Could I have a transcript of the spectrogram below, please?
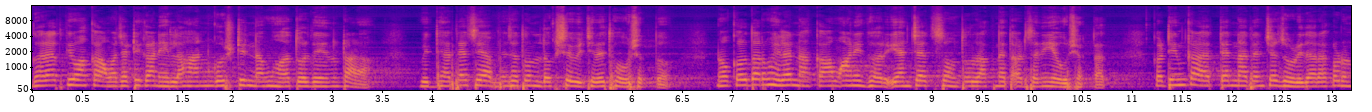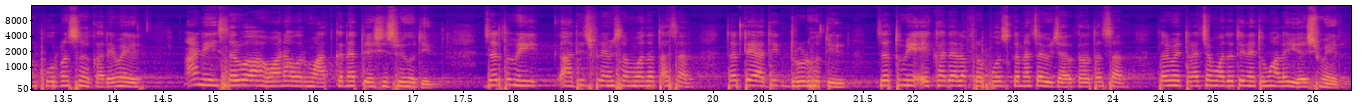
घरात किंवा कामाच्या ठिकाणी लहान गोष्टींना महत्त्व देणं टाळा. विद्यार्थ्याचे अभ्यासातून लक्ष विचलित होऊ शकतं. नोकरदार महिलांना काम आणि घर यांच्यात समतोल राखण्यात अडचणी येऊ शकतात. कठीण काळात त्यांना त्यांच्या जोडीदाराकडून पूर्ण सहकार्य मिळेल आणि सर्व आव्हानावर मात करण्यात यशस्वी होतील. जर तुम्ही आधीच प्रेमसंबंधात असाल तर ते अधिक दृढ होतील. जर तुम्ही एखाद्याला प्रपोज करण्याचा विचार करत असाल तर मित्राच्या मदतीने तुम्हाला यश मिळेल.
